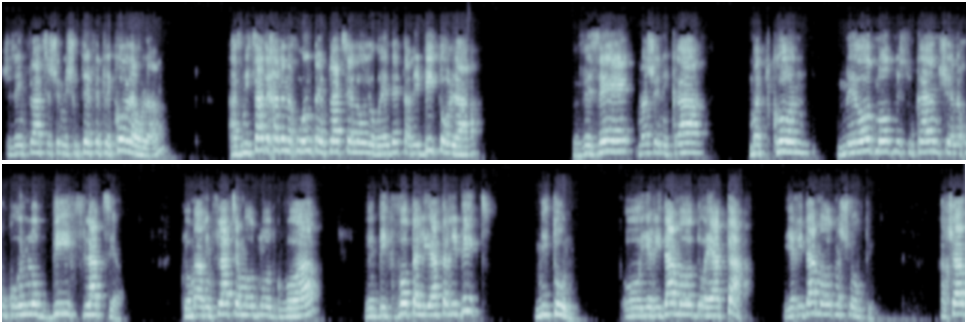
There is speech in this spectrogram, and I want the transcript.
שזו אינפלציה שמשותפת לכל העולם, אז מצד אחד אנחנו רואים את האינפלציה לא יורדת, הריבית עולה, וזה מה שנקרא מתכון מאוד מאוד מסוכן שאנחנו קוראים לו דיפלציה. כלומר אינפלציה מאוד מאוד גבוהה, ובעקבות עליית הריבית מיתון, או ירידה מאוד, או האטה, ירידה מאוד משמעותית. עכשיו,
